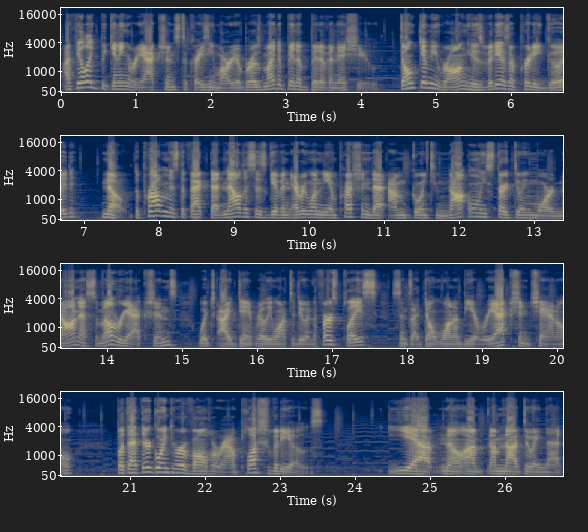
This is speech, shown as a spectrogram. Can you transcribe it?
I feel like beginning reactions to Crazy Mario Bros. might have been a bit of an issue. Don't get me wrong, his videos are pretty good. No, the problem is the fact that now this has given everyone the impression that I'm going to not only start doing more non-SML reactions, which I didn't really want to do in the first place, since I don't want to be a reaction channel, but that they're going to revolve around plush videos. Yeah, no, I'm, I'm not doing that.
